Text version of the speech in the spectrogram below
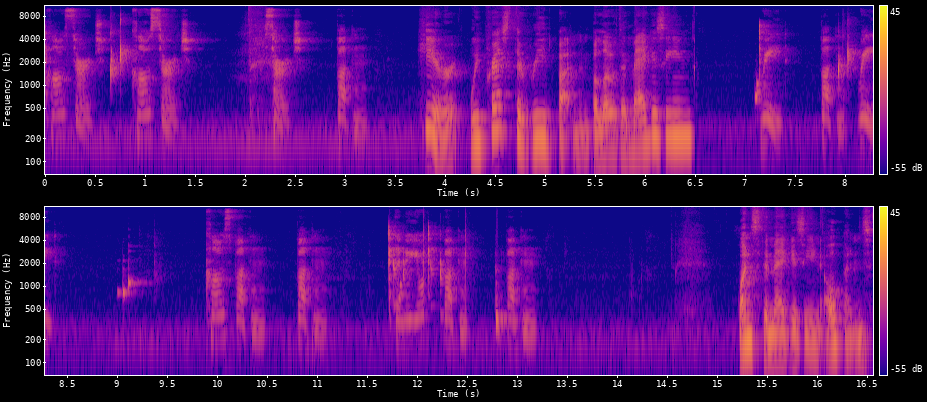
Close search. Close search. Search. Button. Here, we press the Read button below the magazine Read. Button. Read. Close button. Button. The New York button. Button. Once the magazine opens,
